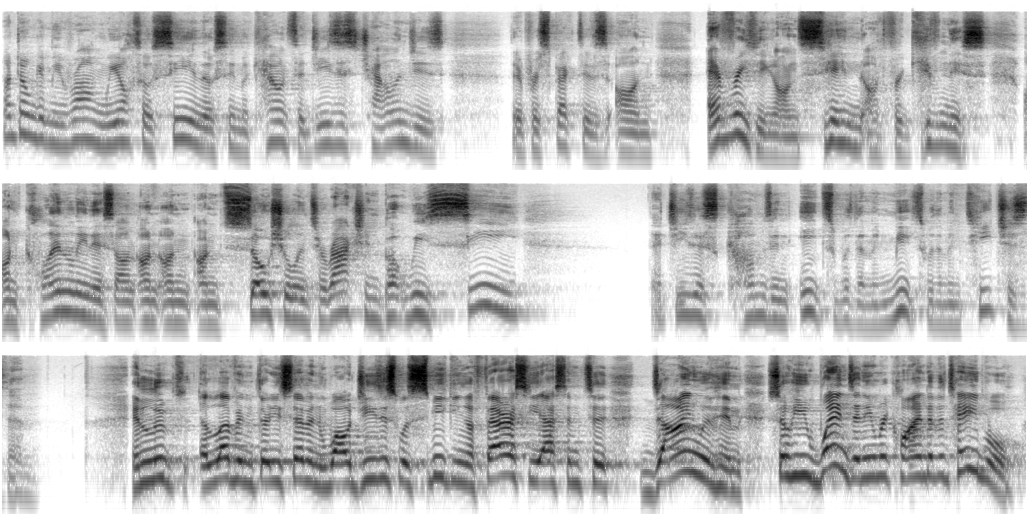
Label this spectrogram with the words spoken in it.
Now, don't get me wrong, we also see in those same accounts that Jesus challenges their perspectives on everything on sin, on forgiveness, on cleanliness, on, on, on, on social interaction. But we see that Jesus comes and eats with them and meets with them and teaches them. In Luke 11 37, while Jesus was speaking, a Pharisee asked him to dine with him. So he went and he reclined at the table.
